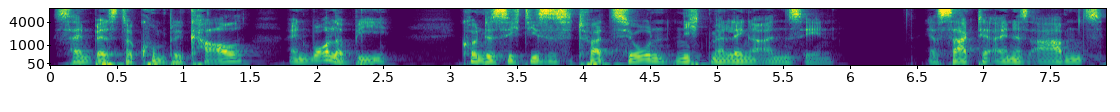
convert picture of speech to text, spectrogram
Sein bester Kumpel Karl, ein Wallaby, konnte sich diese Situation nicht mehr länger ansehen. Er sagte eines Abends,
